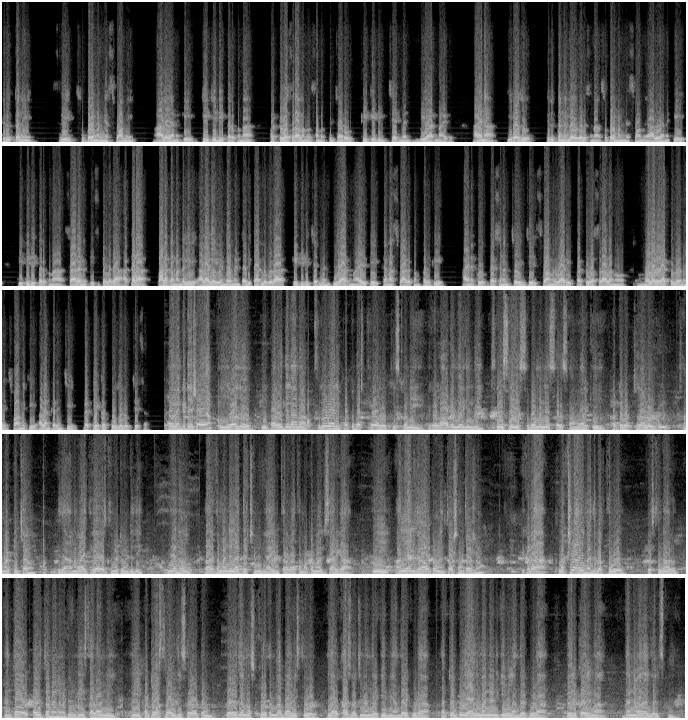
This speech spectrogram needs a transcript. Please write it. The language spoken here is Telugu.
తిరుత్తని శ్రీ సుబ్రహ్మణ్య స్వామి ఆలయానికి టీటీడీ తరపున పట్టు వస్త్రాలను సమర్పించారు టీటీడీ చైర్మన్ బిఆర్ నాయుడు. ఆయన ఈరోజు తిరుత్తనిలో వెలిసిన సుబ్రహ్మణ్య స్వామి ఆలయానికి టీటీడీ తరపున సారెను తీసుకెళ్ళగా అక్కడ పాలక మండలి అలాగే ఎండోమెంట్ అధికారులు కూడా టీటీడీ చైర్మన్ బిఆర్ నాయుడికి ఘన స్వాగతం పలికి ఆయనకు దర్శనం చేయించి స్వామివారి పట్టు వస్త్రాలను మూల విరాట్టులోని స్వామికి అలంకరించి ప్రత్యేక పూజలు చేశారు. ఓ వెంకటేశయ్య ఈ రోజు ఈ పర్వదినాన శ్రీవారి పట్టు వస్త్రాలు తీసుకొని ఇక్కడ రావడం జరిగింది. శ్రీ శ్రీ సుబ్రహ్మణ్యేశ్వర స్వామి వారికి పట్టు వస్త్రాలు సమర్పించాం. ఇది ఆనవాయితీగా వస్తున్నటువంటిది. నేను పాలక మండలి అధ్యక్షుడిని అయిన తర్వాత మొట్టమొదటిసారిగా ఈ ఆలయానికి రావటం ఎంతో సంతోషం. ఇక్కడ లక్షలాది మంది భక్తులు వస్తున్నారు. ఎంతో పవిత్రమైనటువంటి ఈ స్థలాన్ని ఈ పట్టు వస్త్రాలు తీసుకురావటం పూర్వజన్మ సుకృతంగా భావిస్తూ ఈ అవకాశం వచ్చినందరికీ మీ అందరికీ కూడా ఆ టెంపుల్ యాజమాన్యానికి వీళ్ళందరూ కూడా పేరు పేరున ధన్యవాదాలు తెలుసుకున్నాను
